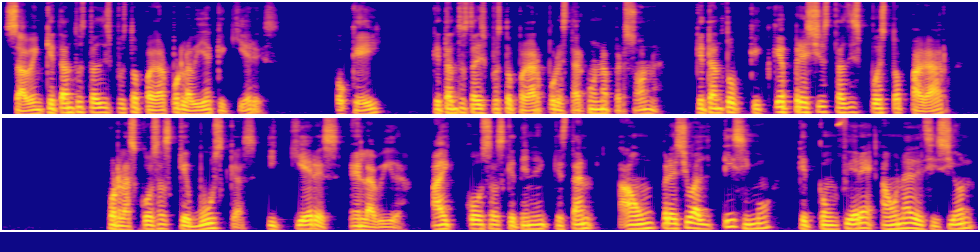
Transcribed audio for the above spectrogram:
¿Saben qué tanto estás dispuesto a pagar por la vida que quieres? ¿Ok? ¿Qué tanto estás dispuesto a pagar por estar con una persona? ¿Qué tanto, qué, qué precio estás dispuesto a pagar por las cosas que buscas y quieres en la vida? Hay cosas que tienen, que están a un precio altísimo que confiere a una decisión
